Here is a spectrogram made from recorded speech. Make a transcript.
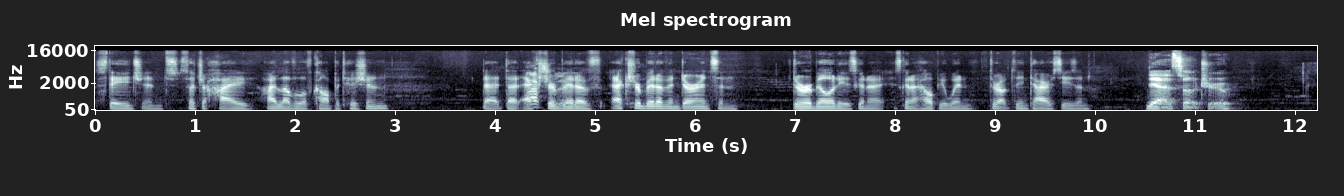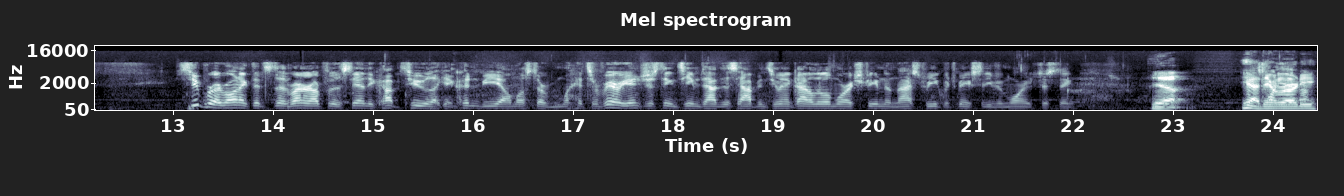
stage and such a high high level of competition. That that extra bit of extra bit of endurance and durability is gonna is gonna help you win throughout the entire season. Yeah, it's so true. Super ironic that's the runner-up for the Stanley Cup too. Like it couldn't be almost a. It's a very interesting team to have this happen to, and it got a little more extreme than last week, which makes it even more interesting. Yeah. Yeah, they were already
